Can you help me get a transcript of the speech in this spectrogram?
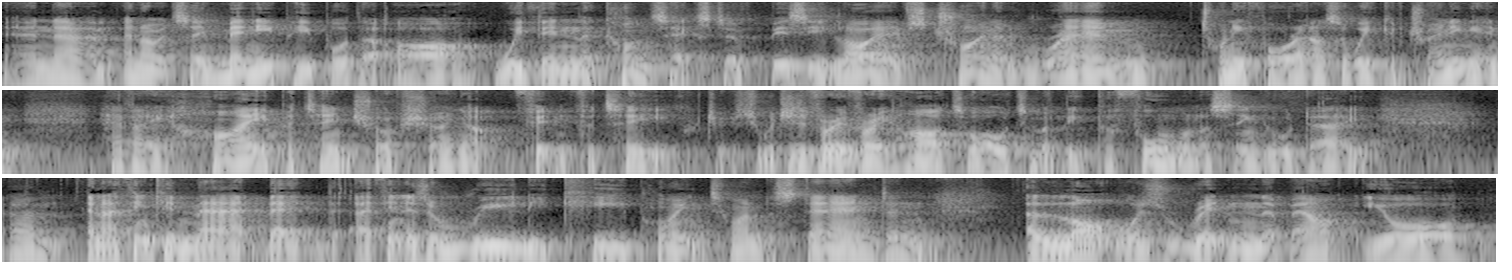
And, um, and I would say many people that are within the context of busy lives trying to ram 24 hours a week of training in have a high potential of showing up fit and fatigue, which, which is very, very hard to ultimately perform on a single day. Um, and I think in that, that, I think there's a really key point to understand. And a lot was written about your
